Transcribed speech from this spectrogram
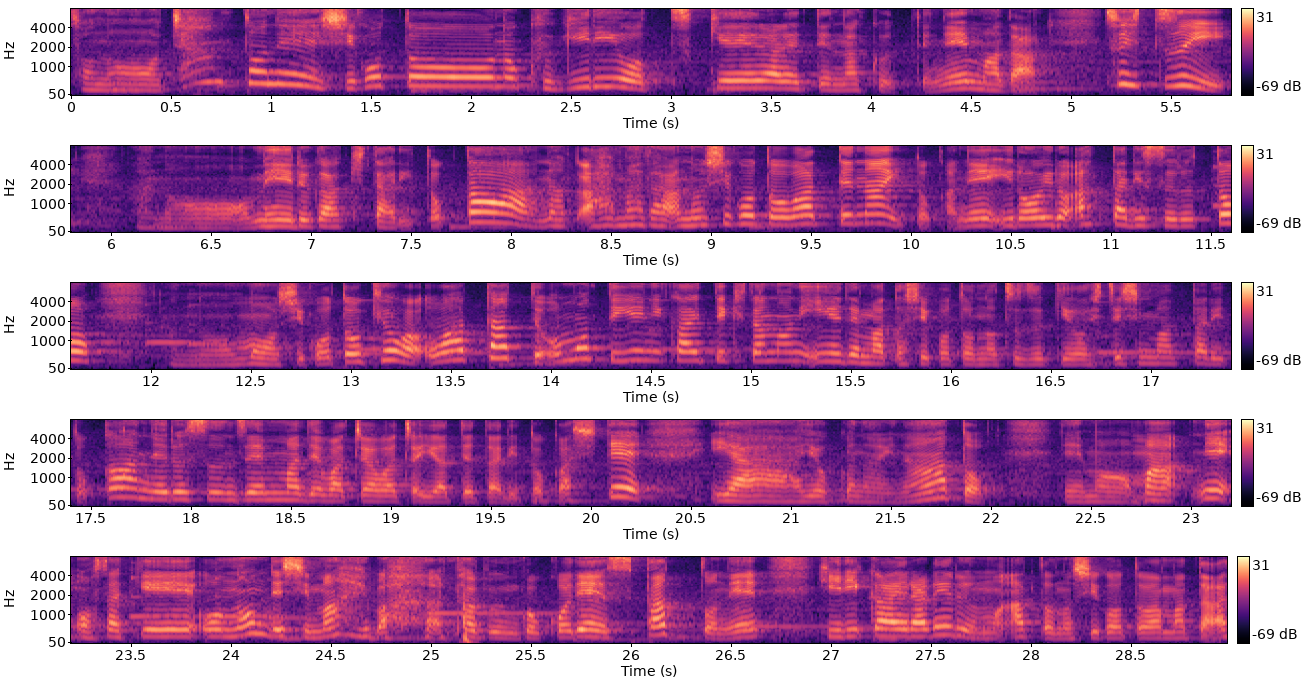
そのちゃんとね仕事の区切りをつけられてなくってねまだ。ついついあのメールが来たりとかなんかあまだあの仕事終わってないとかねいろいろあったりするとあのもう仕事今日は終わったって思って家に帰ってきたのに家でまた仕事の続きをしてしまったりとか寝る寸前までわちゃわちゃやってたりとかしていやーよくないなと。でもまあねお酒を飲んでしまえば 多分ここでスパッとね切り替えられるもう後の仕事はまた明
